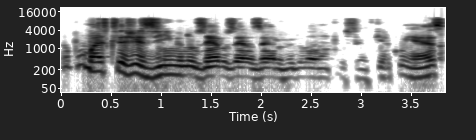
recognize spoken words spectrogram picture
Então, por mais que seja exímio no 0,00,1% que ele conhece,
